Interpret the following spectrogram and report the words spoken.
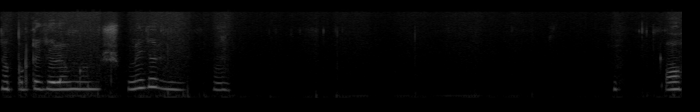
Ya burada göremiyormuş. Ne görünüyor? Hı. Oh.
